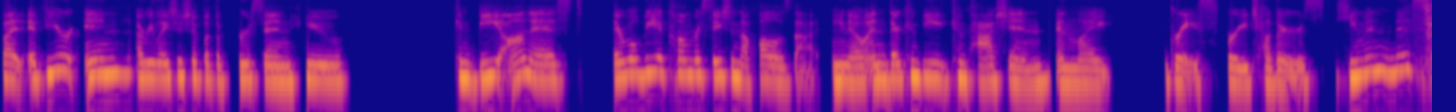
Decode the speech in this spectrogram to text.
but if you're in a relationship with a person who can be honest, there will be a conversation that follows that, you know, and there can be compassion and like grace for each other's humanness.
